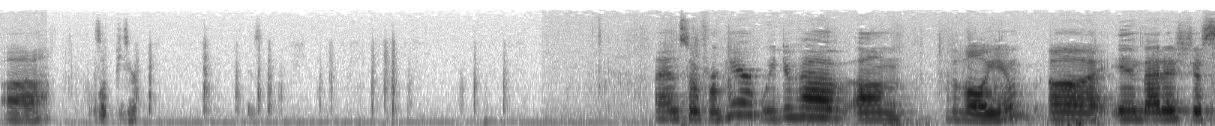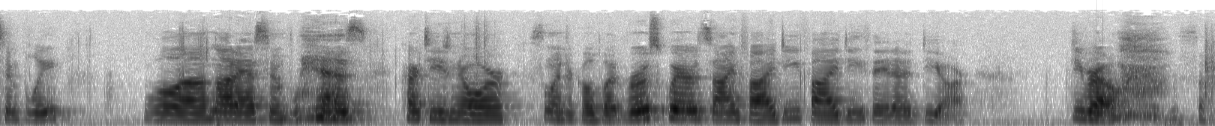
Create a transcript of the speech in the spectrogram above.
uh, and so from here, we do have um, the volume, uh, and that is just simply, well, uh, not as simply as Cartesian or cylindrical, but rho squared sine phi d phi d theta dr. d rho. Sorry.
